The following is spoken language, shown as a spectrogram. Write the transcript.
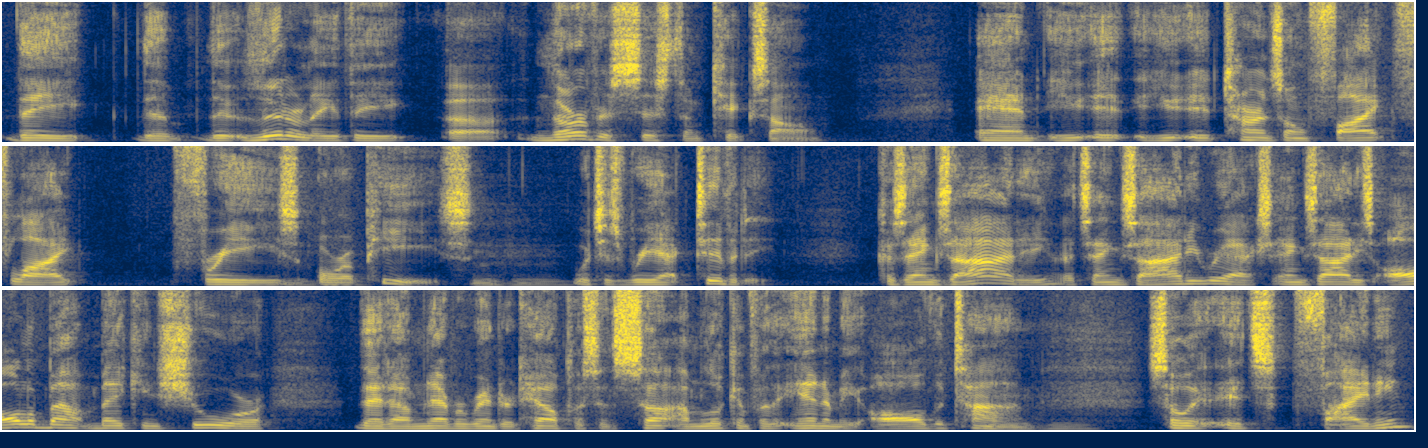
they the, the literally the uh, nervous system kicks on, and you, it, you, it turns on fight, flight, freeze, or mm-hmm. appease, mm-hmm. which is reactivity. Because anxiety, that's anxiety reaction. Anxiety is all about making sure that I'm never rendered helpless, and so I'm looking for the enemy all the time. Mm-hmm. So it, it's fighting.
